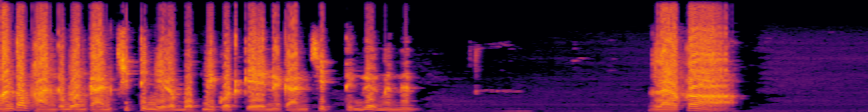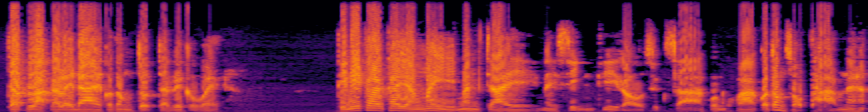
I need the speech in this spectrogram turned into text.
มันต้องผ่านกระบวนการคิดที่มีระบบมีกฎเกณฑ์ในการคิดถึงเรื่องนั้น ๆ แล้วก็จับหลักอะไรได้ก็ต้องจดจารึกเอาไว้ ทีนี้ถ้าถ้ายังไม่มั่นใจในสิ่งที่เราศึกษาค้นคว้าก็ต้องสอบถามนะฮะ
